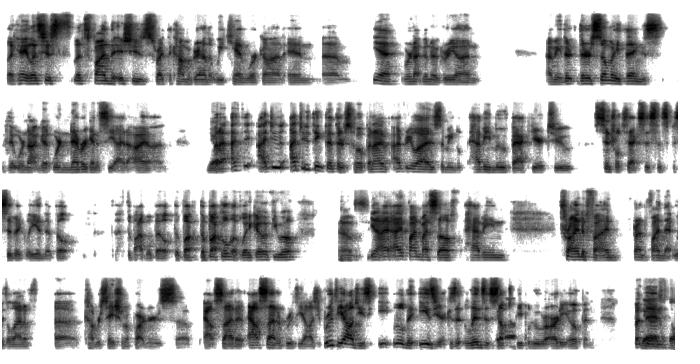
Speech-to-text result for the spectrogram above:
like hey, let's just let's find the issues, right, the common ground that we can work on, and um, yeah, we're not going to agree on. I mean, there, there's so many things that we're not good, we're never going to see eye to eye on. Yeah. But I, I think I do I do think that there's hope, and I've I've realized. I mean, having moved back here to Central Texas and specifically in the Belt the Bible Belt, the bu- the buckle of Waco, if you will. Um, yeah, I, I, find myself having trying to find trying to find that with a lot of uh, conversational partners uh, outside of outside of brew theology. Brew theology is e- a little bit easier because it lends itself yeah. to people who are already open. But yeah, then,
